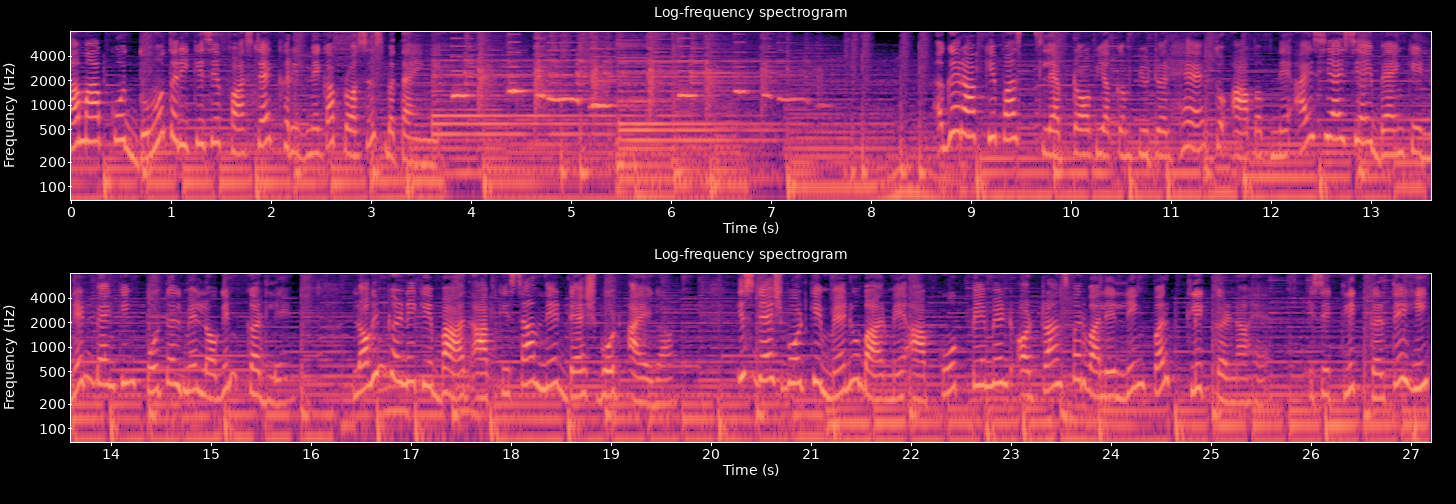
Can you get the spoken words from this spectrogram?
हम आपको दोनों तरीके से फास्टैग खरीदने का प्रोसेस बताएँगे। अगर आपके पास लैपटॉप या कंप्यूटर है तो आप अपने आईसीआईसीआई बैंक के नेट बैंकिंग पोर्टल में लॉगिन कर लें। लॉगिन करने के बाद आपके सामने डैशबोर्ड आएगा। इस डैशबोर्ड के मेनू बार में आपको पेमेंट और ट्रांसफ़र वाले लिंक पर क्लिक करना है। इसे क्लिक करते ही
